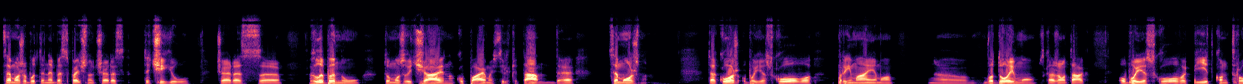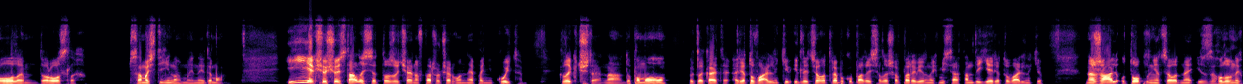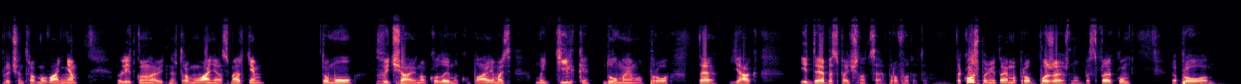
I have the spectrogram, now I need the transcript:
це може бути небезпечно через течію, через е, глибину. Тому, звичайно, купаємось тільки там, де це можна. Також обов'язково приймаємо е, водойму, скажімо так, обов'язково під контролем дорослих. Самостійно ми не йдемо. І якщо щось сталося, то, звичайно, в першу чергу не панікуйте. Кликчте на допомогу, викликайте рятувальників, і для цього треба купатися лише в перевірених місцях, там, де є рятувальники. На жаль, утоплення це одне із головних причин травмування. Влітку ну, навіть не в травмування, а смерті. Тому, звичайно, коли ми купаємось, ми тільки думаємо про те, як і де безпечно це проводити. Також пам'ятаємо про пожежну безпеку, про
